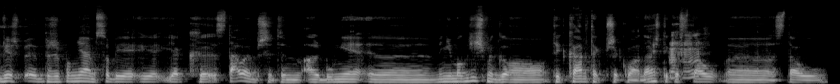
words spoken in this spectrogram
wiesz, przypomniałem sobie, jak stałem przy tym albumie, my nie mogliśmy go, tych kartek przekładać, tylko mhm. stał, stał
